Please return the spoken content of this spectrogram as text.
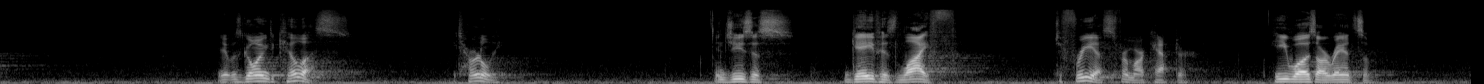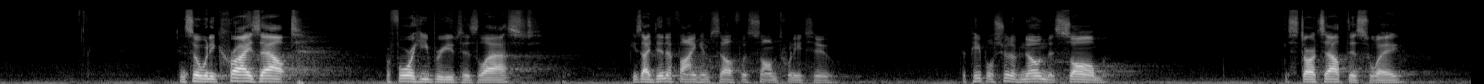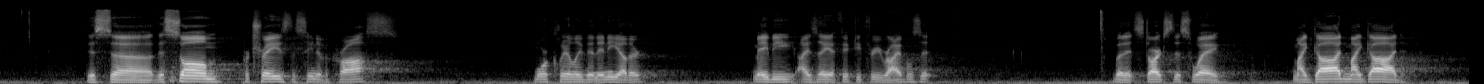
And it was going to kill us eternally. And Jesus gave his life to free us from our captor. He was our ransom. And so when he cries out before he breathes his last, he's identifying himself with Psalm 22. The people should have known this psalm. It starts out this way. This, uh, this psalm portrays the scene of a cross more clearly than any other. Maybe Isaiah 53 rivals it. But it starts this way My God, my God,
